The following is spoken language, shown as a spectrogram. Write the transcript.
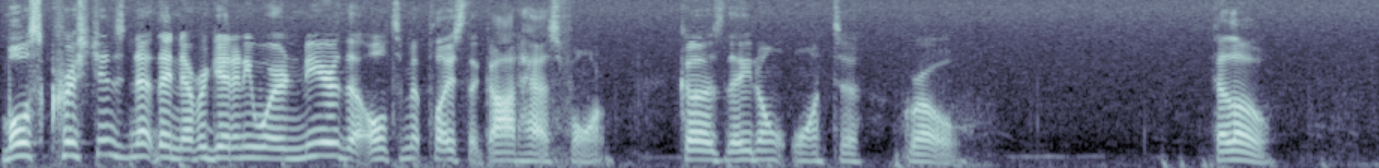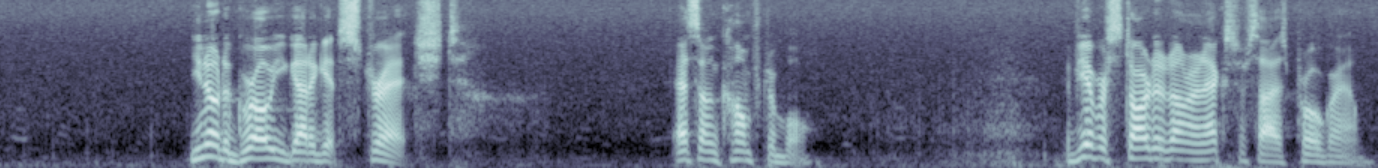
Most Christians, they never get anywhere near the ultimate place that God has for them because they don't want to grow. Hello. You know, to grow, you got to get stretched. That's uncomfortable. Have you ever started on an exercise program?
